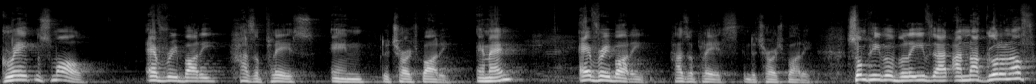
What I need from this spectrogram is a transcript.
great and small, everybody has a place in the church body. Amen? Amen? Everybody has a place in the church body. Some people believe that I'm not good enough,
